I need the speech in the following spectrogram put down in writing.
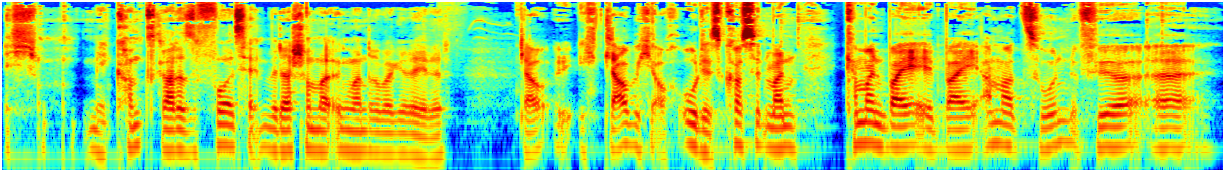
Ich, mir kommt es gerade so vor, als hätten wir da schon mal irgendwann drüber geredet. Glau, ich glaube ich auch. Oh, das kostet man, kann man bei, bei Amazon für äh,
